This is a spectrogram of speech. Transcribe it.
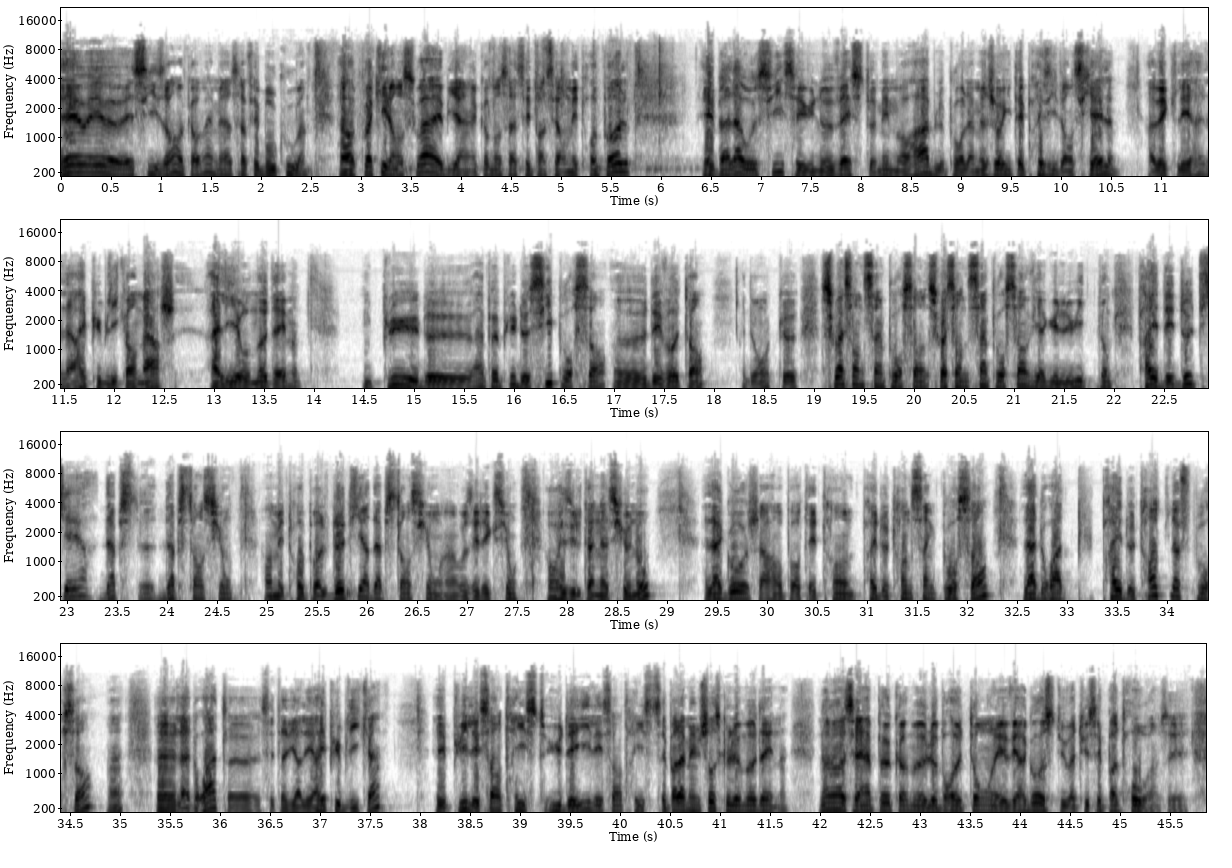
Eh oui, six ans quand même, hein, ça fait beaucoup. Hein. Alors quoi qu'il en soit, eh bien, comment ça s'est passé en métropole? Eh ben là aussi, c'est une veste mémorable pour la majorité présidentielle, avec la République en marche, alliée au MoDem, plus de, un peu plus de 6% euh, des votants, donc 65%, 65,8%, donc près des deux tiers d'abstention en métropole, deux tiers d'abstention hein, aux élections, aux résultats nationaux. La gauche a remporté 30, près de 35%, la droite près de 39%, hein, euh, la droite, euh, c'est-à-dire les républicains, et puis les centristes, UDI, les centristes. C'est pas la même chose que le Modène. Non, non, c'est un peu comme euh, le Breton et Vergos, tu vois, tu sais pas trop. Hein.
